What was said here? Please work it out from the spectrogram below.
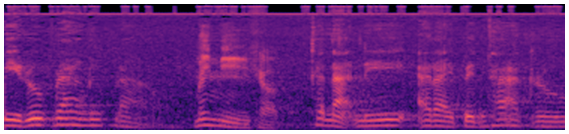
มีรูปร่างหรือเปล่า ไม่มีครับ ขณะนี้อะไรเป็นธาตุรู้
